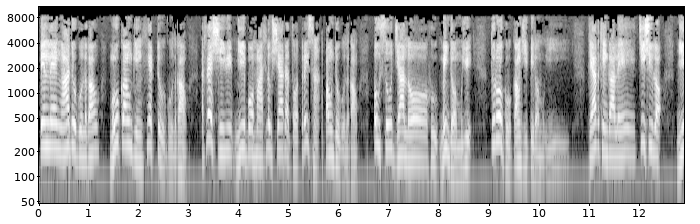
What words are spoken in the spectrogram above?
ပင်လယ်ငါးတို့ကို၎င်းမိုးကောင်းကင်ငှက်တို့ကို၎င်း အသက်ရှင်၍မြေပေါ်မှလှုပ်ရှားတတ်သောတိရစ္ဆာန်အပေါင်းတို့ကို၎င်းအုပ်ဆိုးကြလော့ဟုမိန့်တော်မူ၍သူတို့ကိုကောင်းကြီးပေးတော်မူ၏ဘုရားသခင်ကလည်းကြည့်ရှုလော့မြေ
